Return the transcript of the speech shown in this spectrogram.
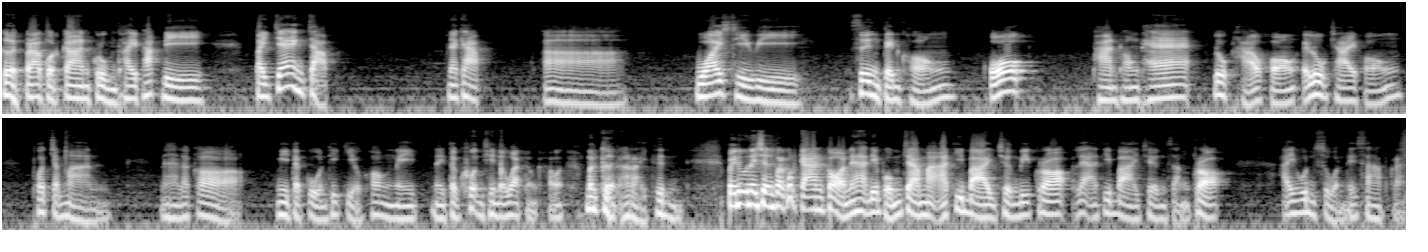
เกิดปรากฏการณ์กลุ่มไทยพักดี ไปแจ้งจับนะครับ Voice TV ซึ่งเป็นของโอ๊กพานทองแท้ ลูกขาวของไอ้ลูกชายของพจมานนะแล้วก็ มีตระกูลที่เกี่ยวข้องในในตระกูลชินวัตรของเขา มันเกิดอะไรขึ้น ไปดูในเชิงปรากฏการณ์ก่อนนะฮะ เดี๋ยวผมจะมาอธิบายเชิงวิเคราะห์ และอธิบายเชิงสังเคราะห์ ให้หุ้นส่วนได้ทราบกัน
